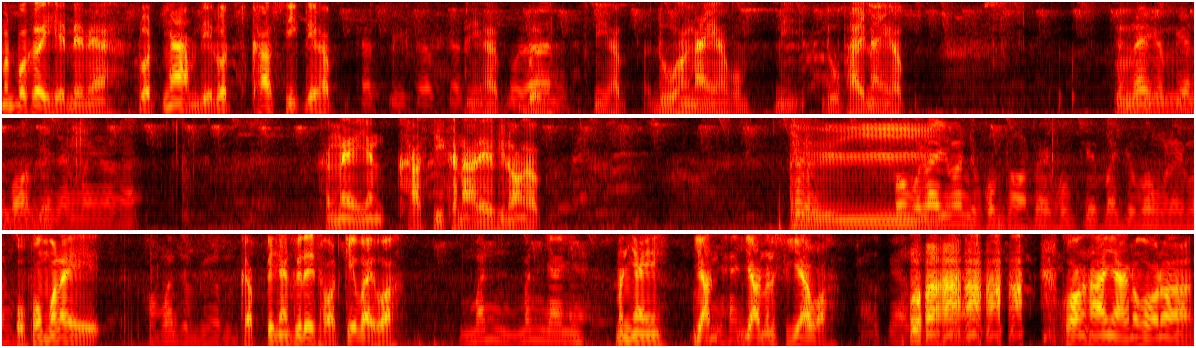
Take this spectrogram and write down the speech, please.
มันลงเฟซนี่แล้ววะมันบ่เคยเห็นเลยแม่รถงามดีรถคลาสสิกดีครับ ครับดีครับครับนี่ครับโบเบิ่งราณนี่ครับ ดูข้างในครับผม นี่ดูภายในครับข้างในก็เปลี่ยนเบาะเปลี่ยนหยังไงนั่นแหละข้างในยังคลาสสิกขนาดเลยพี่น้องครับเฮ้ยพวงมาลัยมันเดี๋ยวผมถอดไว้ผมเก็บไว้อยู่พวงมาลัยมันโอ้ผมอะไรของมันเดิมกับเป็นหยังคือได้ถอดเก็บไว้วะๆมันมันใหญ่มันไงยันมันใหญ่ยันมันเสียวะ ครับแม่ของหาอย่างนะพ่อเนาะ ครับ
